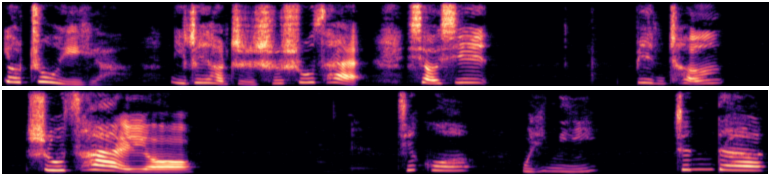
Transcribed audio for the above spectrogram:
要注意呀。”你这样只吃蔬菜，小心变成蔬菜哟。结果维尼真的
